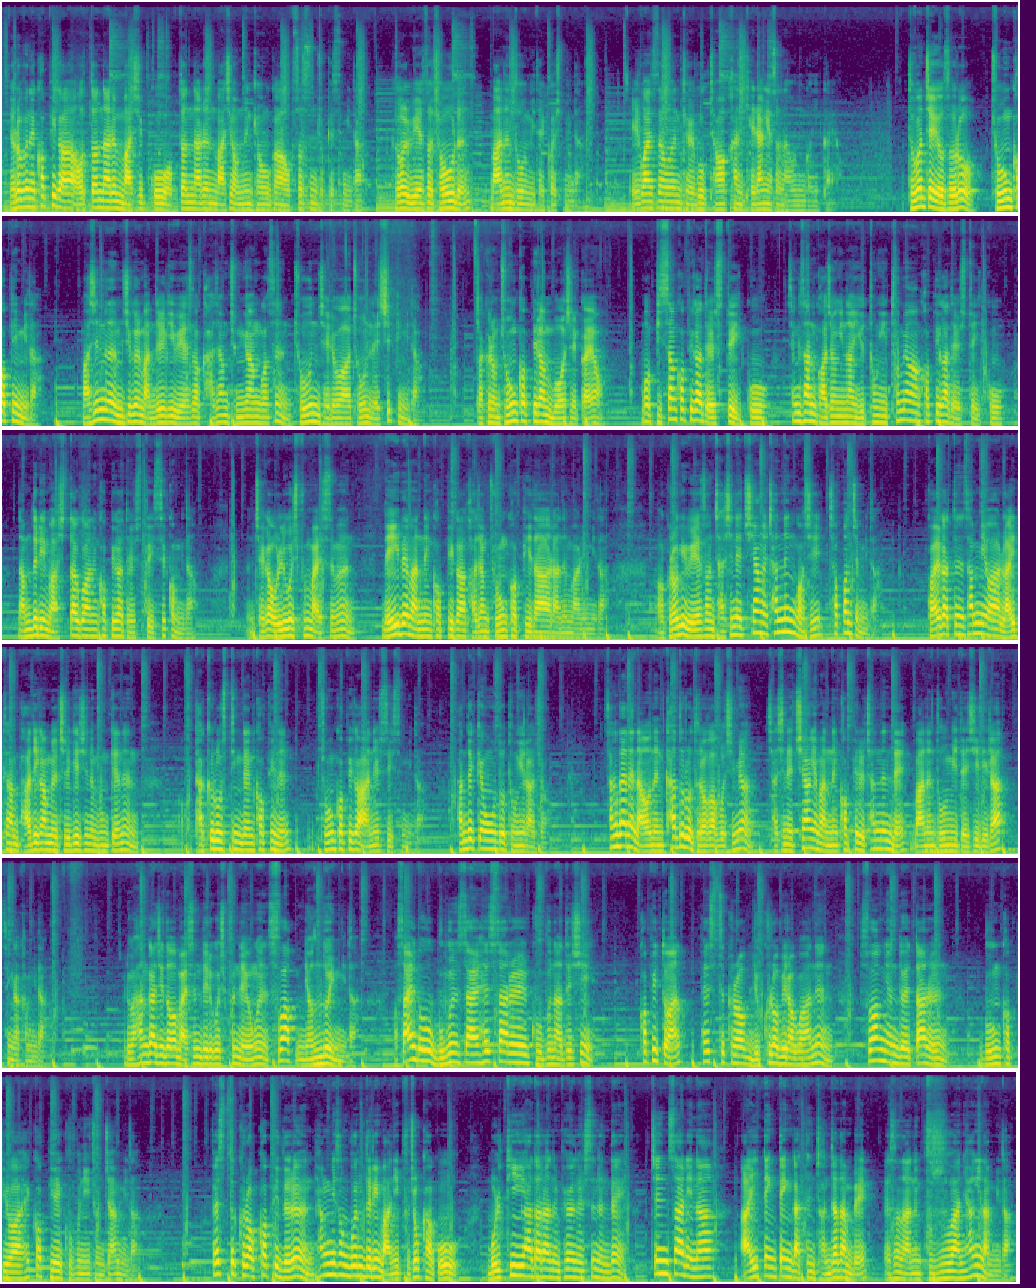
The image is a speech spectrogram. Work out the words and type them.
여러분의 커피가 어떤 날은 맛있고 어떤 날은 맛이 없는 경우가 없었으면 좋겠습니다. 그걸 위해서 저울은 많은 도움이 될 것입니다. 일관성은 결국 정확한 계량에서 나오는 거니까요. 두 번째 요소로 좋은 커피입니다. 맛있는 음식을 만들기 위해서 가장 중요한 것은 좋은 재료와 좋은 레시피입니다. 자, 그럼 좋은 커피란 무엇일까요? 뭐 비싼 커피가 될 수도 있고 생산 과정이나 유통이 투명한 커피가 될 수도 있고 남들이 맛있다고 하는 커피가 될 수도 있을 겁니다. 제가 올리고 싶은 말씀은 내 입에 맞는 커피가 가장 좋은 커피다 라는 말입니다. 어, 그러기 위해선 자신의 취향을 찾는 것이 첫 번째입니다. 과일 같은 산미와 라이트한 바디감을 즐기시는 분께는 어, 다크 로스팅된 커피는 좋은 커피가 아닐 수 있습니다. 반대 경우도 동일하죠. 상단에 나오는 카드로 들어가 보시면 자신의 취향에 맞는 커피를 찾는데 많은 도움이 되시리라 생각합니다. 그리고 한 가지 더 말씀드리고 싶은 내용은 수확 연도입니다. 어, 쌀도 묵은 쌀, 햇쌀을 구분하듯이 커피 또한 패스트크럽, 뉴크럽이라고 하는 수확 연도에 따른 묵은 커피와 핵커피의 구분이 존재합니다. 패스트크럽 커피들은 향미 성분들이 많이 부족하고 몰티하다라는 표현을 쓰는데 찐 쌀이나 아이땡땡 같은 전자담배에서 나는 구수한 향이 납니다.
